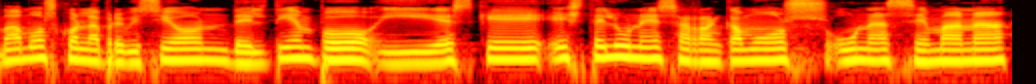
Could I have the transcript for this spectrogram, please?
Vamos con la previsión del tiempo y es que este lunes arrancamos una semana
